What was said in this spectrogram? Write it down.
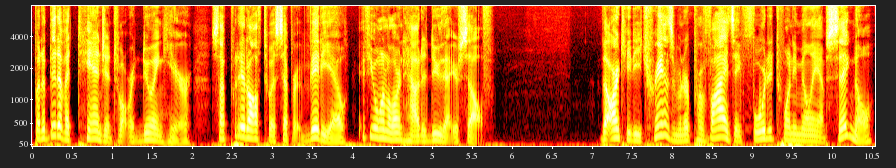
but a bit of a tangent to what we're doing here, so I put it off to a separate video if you want to learn how to do that yourself. The RTD transmitter provides a 4 to 20 milliamp signal,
